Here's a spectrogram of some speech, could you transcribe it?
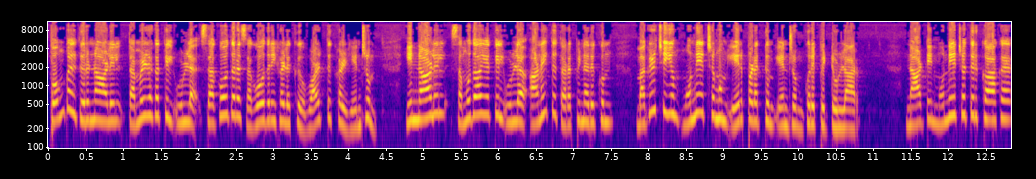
பொங்கல் திருநாளில் தமிழகத்தில் உள்ள சகோதர சகோதரிகளுக்கு வாழ்த்துக்கள் என்றும் இந்நாளில் சமுதாயத்தில் உள்ள அனைத்து தரப்பினருக்கும் மகிழ்ச்சியும் முன்னேற்றமும் ஏற்படட்டும் என்றும் குறிப்பிட்டுள்ளார். நாட்டின் முன்னேற்றத்திற்காக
